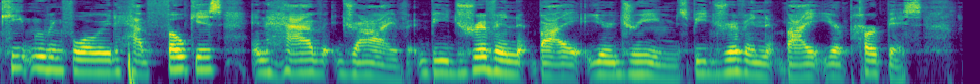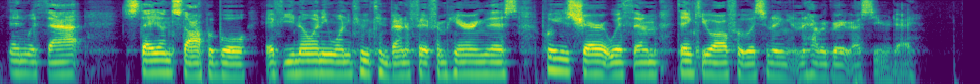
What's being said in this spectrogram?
keep moving forward, have focus, and have drive. Be driven by your dreams, be driven by your purpose. And with that, Stay unstoppable. If you know anyone who can benefit from hearing this, please share it with them. Thank you all for listening and have a great rest of your day.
